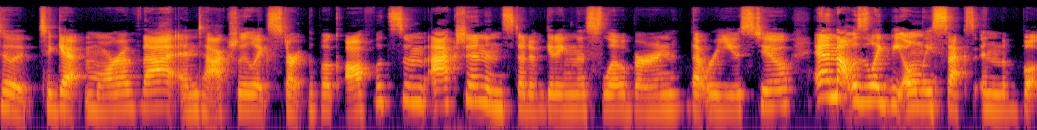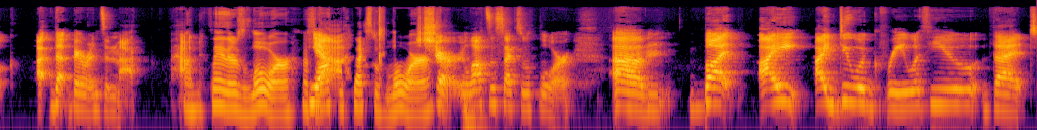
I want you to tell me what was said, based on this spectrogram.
to to get more of that and to actually like start the book off with some action instead of getting the slow burn that we're used to. And that was like the only sex in the book uh, that Barrons and Mac had. I'd say there's Lor. There's Yeah. lots of sex with Lor. Sure, lots of sex with Lor. Um, but I I do agree with you that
